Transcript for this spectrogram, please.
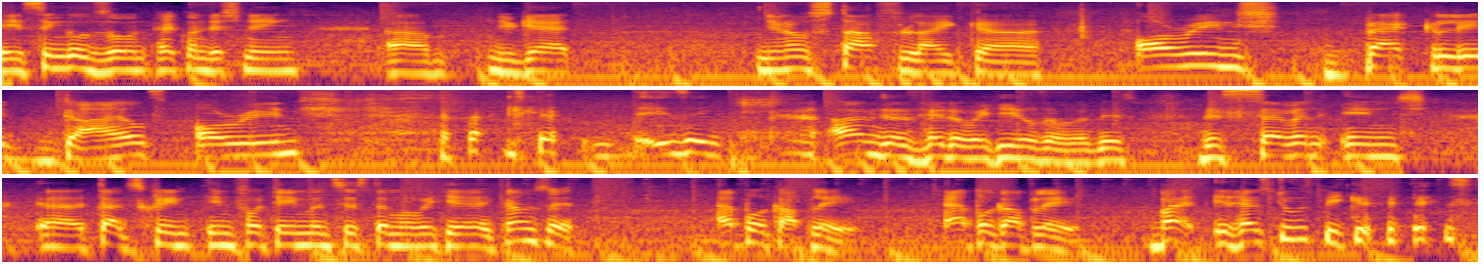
a single zone air conditioning. Um, you get, you know, stuff like uh, orange backlit dials, orange. Amazing. I'm just head over heels over this. This seven inch uh, touchscreen infotainment system over here. It comes with Apple CarPlay, Apple CarPlay, but it has two speakers.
